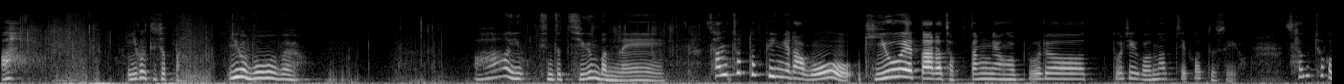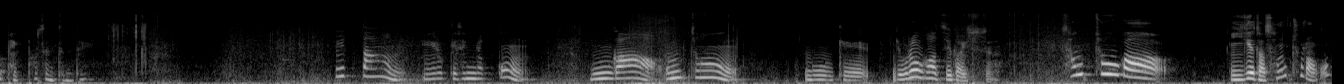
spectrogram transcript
아, 이거 드셨다. 이거 먹어봐요. 아, 이거 진짜 지금 봤네. 산초 토핑이라고 기호에 따라 적당량을 뿌려, 뿌리거나 찍어 드세요. 산초가 100%인데? 일단 이렇게 생겼고 뭔가 엄청 뭐 이렇게 여러 가지가 있어요. 산초가 이게 다 산초라고?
